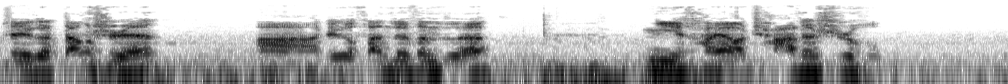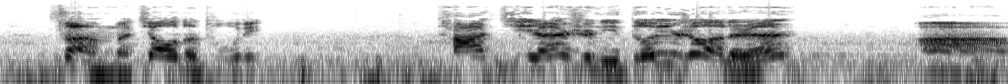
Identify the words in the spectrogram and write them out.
这个当事人啊，这个犯罪分子，你还要查他师傅怎么教的徒弟。他既然是你德云社的人啊，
